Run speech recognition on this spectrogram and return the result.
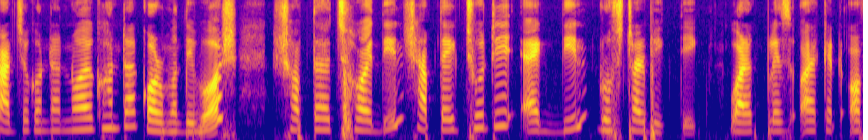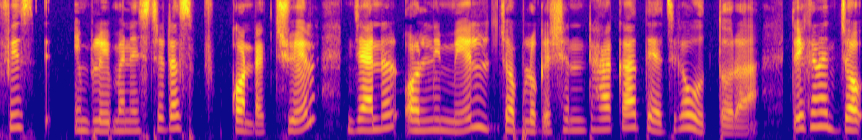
কার্যঘণ্টা নয় ঘণ্টা কর্মদিবস, সপ্তাহে ছয় দিন, সাপ্তাহিক ছুটি একদিন রোস্টার ভিত্তিক। Place work at office employment status contractual gender only male job location Dhaka, Tejgaon, Uttara. তো এখানে জব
